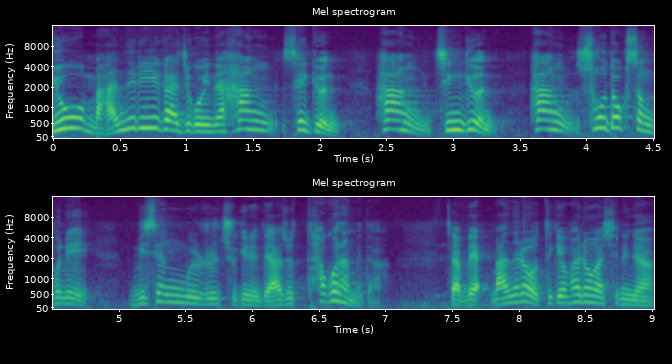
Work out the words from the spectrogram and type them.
요 마늘이 가지고 있는 항세균, 항진균, 항소독 성분이 미생물을 죽이는데 아주 탁월합니다. 자, 마- 마늘을 어떻게 활용하시느냐?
